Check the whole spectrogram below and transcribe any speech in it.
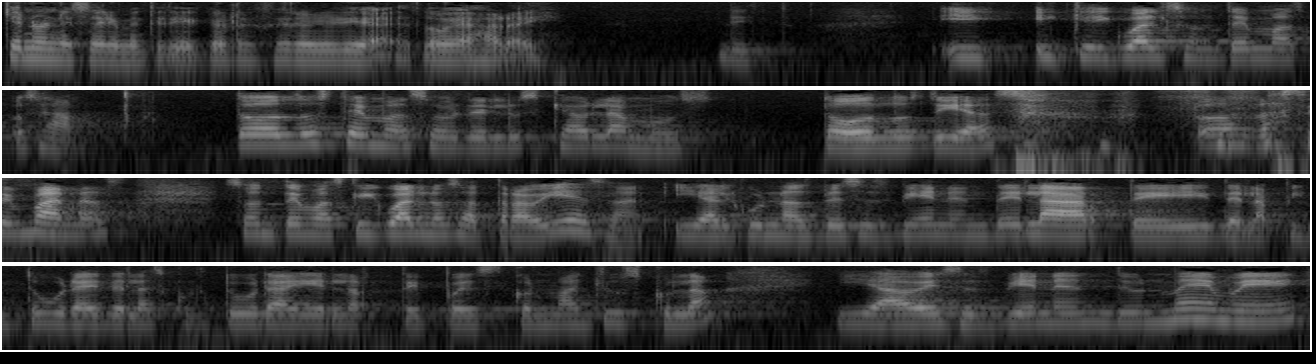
que no necesariamente tienen que ver con celebridades. Lo voy a dejar ahí. listo. Y, y que igual son temas, o sea, todos los temas sobre los que hablamos todos los días, todas las semanas, son temas que igual nos atraviesan y algunas veces vienen del arte y de la pintura y de la escultura y el arte pues con mayúscula y a veces vienen de un meme,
